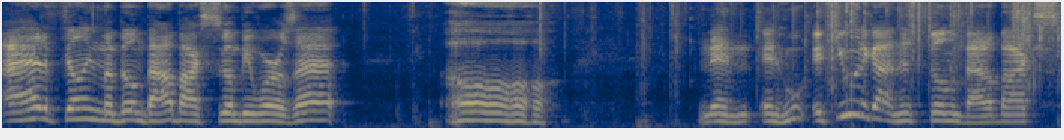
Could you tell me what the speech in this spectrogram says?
I had a feeling my Bill and Bow box was gonna be where I was at. Oh, and and who? If you would have gotten this Build and Battle box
